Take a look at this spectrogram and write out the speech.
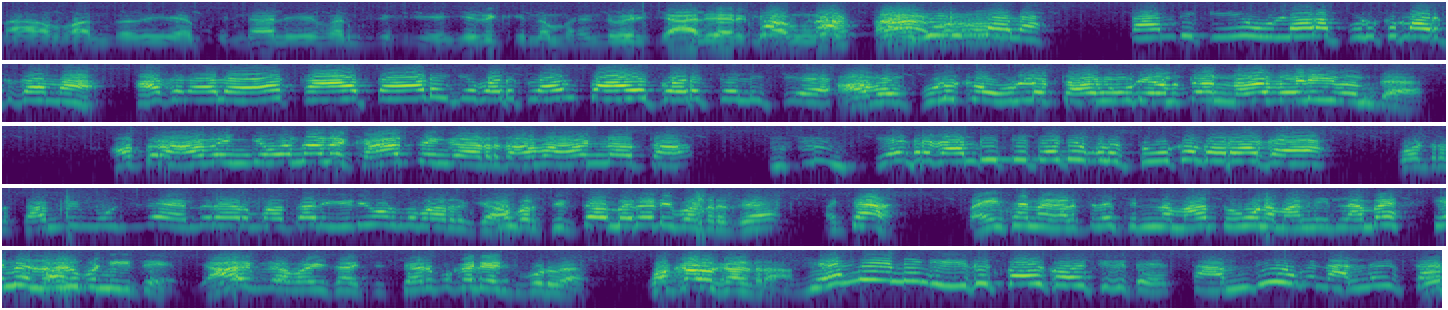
நான் வந்தது என் பின்னாலேயே வந்திருக்கீங்க. எதுக்கு நம்ம ரெண்டு பேரும் ஜாலியா இருக்கலாம்னா தம்பிக்கு உள்ளார புழுக்கமா இருக்குதாமா அதனால காத்தாட இங்க படுக்கலாம்னு பாய போட சொல்லிச்சு. அவன் புழுக்க உள்ள தாங்க முடியாம தான் நான் வெளியே வந்தேன். அப்புறம் அவன் இங்க வந்தானே காத்தங்க ஆடுறது. அவன் அண்ணா தான். என்ற நம்பி திட்டு உங்களுக்கு தூக்கம் வராத? போன்ற தம்பி முடிச்சுதான் எந்த நேரம் பார்த்தாலும் இடி விழுந்த மாதிரி இருக்கு. அப்புறம் திட்டாம ரெடி பண்றது. மச்சான் வயசான காலத்துல சின்னமா தூங்கின மண் இல்லாம என்ன லவ் பண்ணிட்டு யாருக்கு வயசாச்சு? செருப்பு கட்டி அடிச்சு போடுவேன். உக்கால கால்றா என்ன நீங்க இது போய் கோச்சுக்கிட்டு தம்பி உங்க நல்லது?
